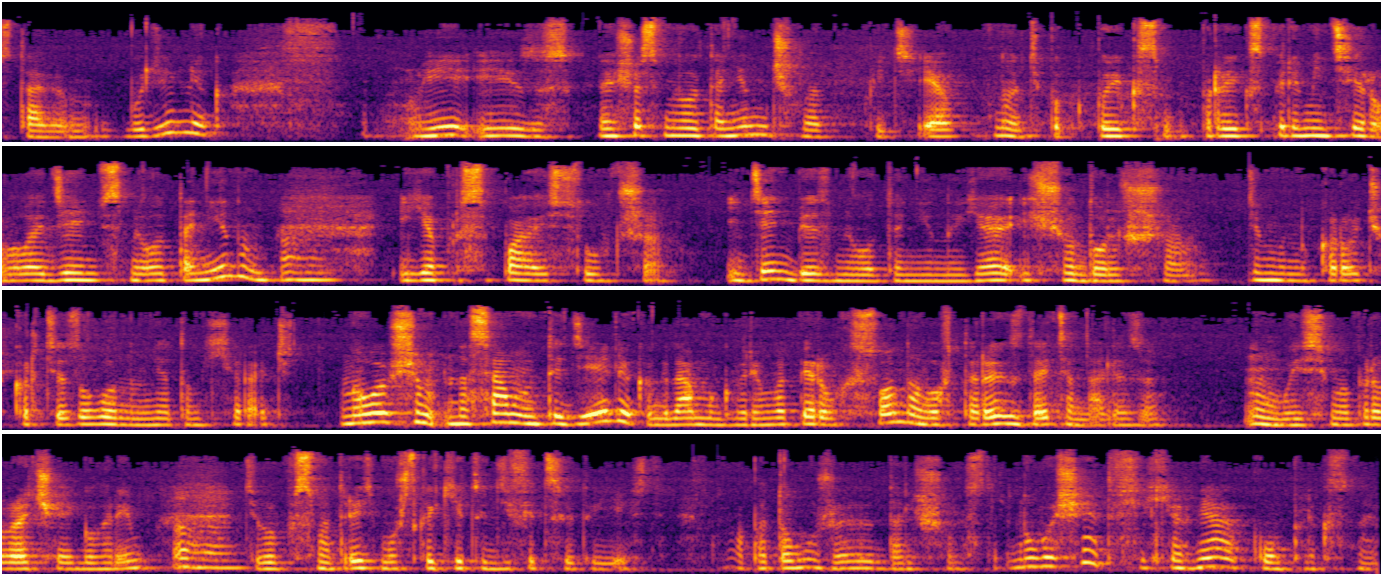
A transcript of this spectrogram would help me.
ставим будильник и, и засып... Я сейчас мелатонин начала пить. Я, ну, типа, проэкспериментировала день с мелатонином, угу. и я просыпаюсь лучше. И день без мелатонина я еще дольше. Дима, ну, короче, кортизол на меня там херачит. Ну, в общем, на самом-то деле, когда мы говорим, во-первых, сон, а во-вторых, сдать анализы. Ну, если мы про врачей говорим, uh-huh. типа посмотреть, может, какие-то дефициты есть. А потом уже дальше выстроить. Ну, вообще, это вся херня комплексная.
